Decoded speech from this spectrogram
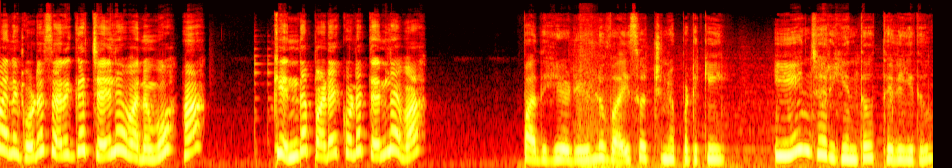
పని కూడా సరిగ్గా చేయలేవా నువ్వు? కింద పడే కూడా తినలేవా పదిహేడేళ్ళు వయసొచ్చినప్పటికీ ఏం జరిగిందో తెలియదు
